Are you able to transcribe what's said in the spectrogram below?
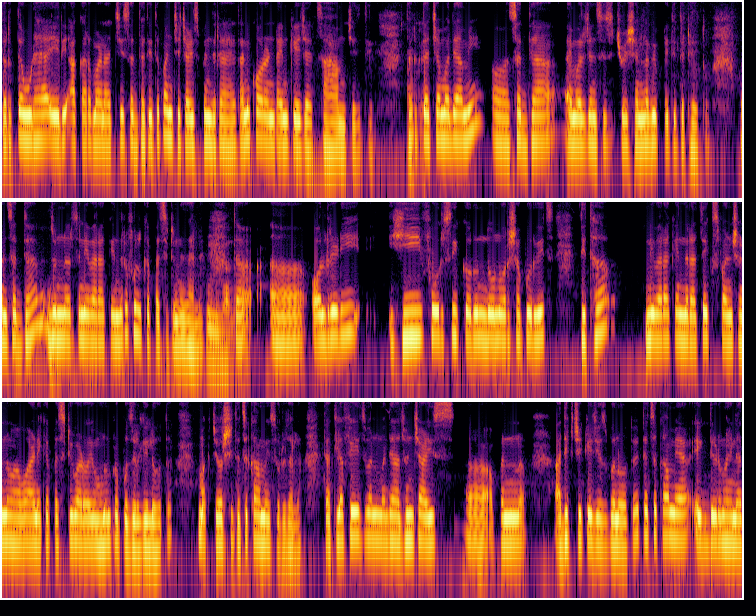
तर तेवढ्या एरिया आकारमानाची सध्या तिथे पंचेचाळीस पिंजरे आहेत आणि क्वारंटाईन केज आहेत सहा आमचे तिथे. तर. त्याच्यामध्ये आम्ही सध्या एमर्जन्सी सिच्युएशनला बिबटे तिथे ठेवतो. पण सध्या जुन्नरचं निवारा केंद्र फुल कॅपॅसिटीने झालं तर ऑलरेडी ही फोर सी करून दोन वर्षापूर्वीच तिथं निवारा केंद्राचं एक्सपान्शन व्हावं आणि कॅपॅसिटी वाढवावी म्हणून प्रपोजल गेलं होतं. मागच्या वर्षी त्याचं कामही सुरू झालं. त्यातल्या फेज वनमध्ये अजून चाळीस आपण अधिकचे केजेस बनवतो आहे त्याचं काम या एक दीड महिन्यात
